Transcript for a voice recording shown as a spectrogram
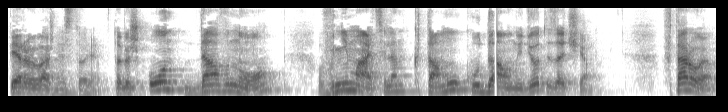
Первая важная история. То бишь он давно внимателен к тому, куда он идет и зачем. Второе.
